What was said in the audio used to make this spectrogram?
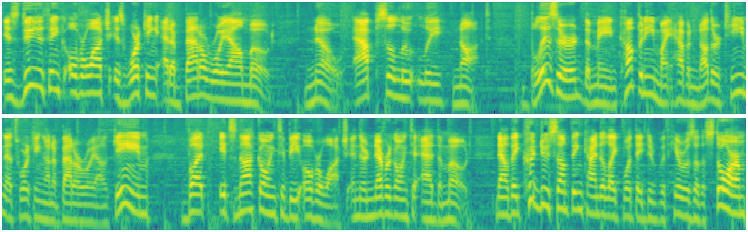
is do you think Overwatch is working at a Battle Royale mode? No, absolutely not. Blizzard, the main company, might have another team that's working on a Battle Royale game, but it's not going to be Overwatch, and they're never going to add the mode. Now, they could do something kind of like what they did with Heroes of the Storm,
